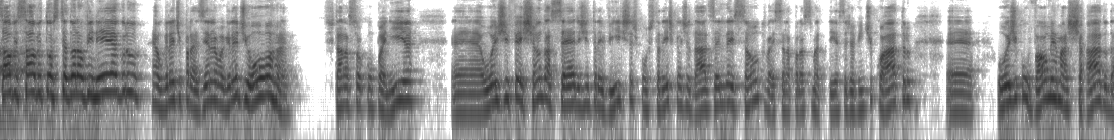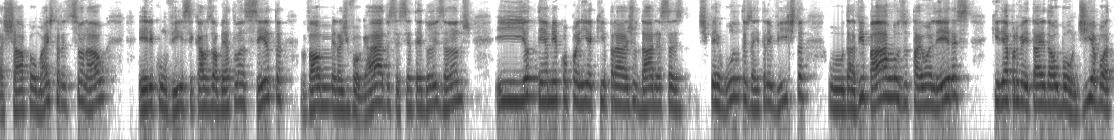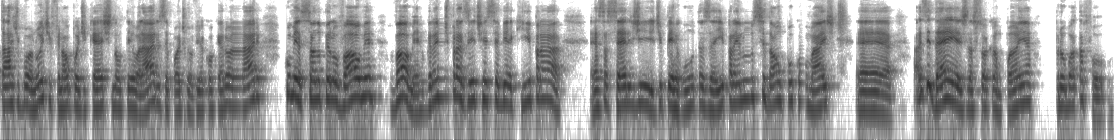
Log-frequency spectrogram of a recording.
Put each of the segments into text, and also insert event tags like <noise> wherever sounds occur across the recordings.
Salve, salve, torcedor alvinegro! É um grande prazer, é uma grande honra estar na sua companhia. É, hoje, fechando a série de entrevistas com os três candidatos à eleição, que vai ser na próxima terça, dia 24. É, Hoje com Valmer Machado, da chapa o mais tradicional, ele com vice Carlos Alberto Lanceta, Valmer advogado, 62 anos, e eu tenho a minha companhia aqui para ajudar nessas perguntas da entrevista, o Davi Barros, o Taiwan Leiras. Queria aproveitar e dar o bom dia, boa tarde, boa noite, afinal o podcast não tem horário, você pode ouvir a qualquer horário. Começando pelo Valmer. Valmer, um grande prazer te receber aqui para essa série de, de perguntas aí, para elucidar um pouco mais é, as ideias da sua campanha para o Botafogo.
